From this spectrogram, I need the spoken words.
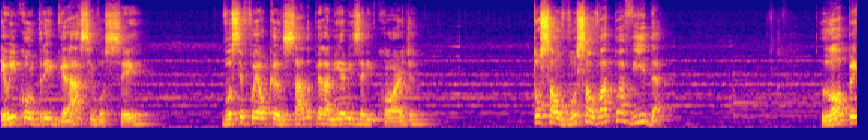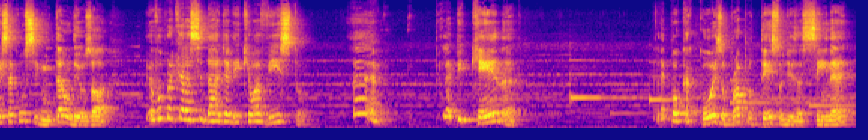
Eu encontrei graça em você, você foi alcançado pela minha misericórdia. Tô salvo, vou salvar a tua vida. Ló pensa consigo, então Deus, ó, eu vou para aquela cidade ali que eu avisto. É, ela é pequena, ela é pouca coisa, o próprio texto diz assim, né?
